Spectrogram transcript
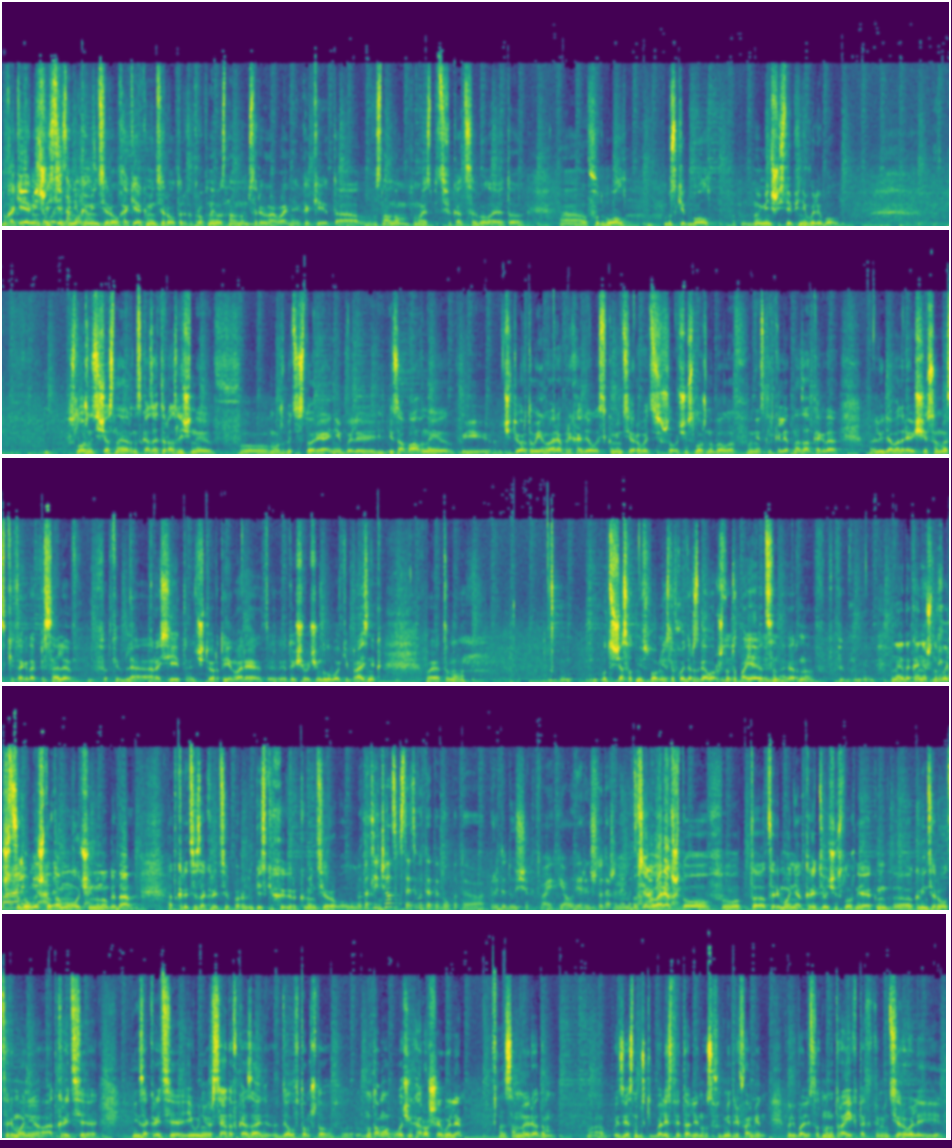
Ну, хоккей я в меньшей степени комментировал. Хоккей я комментировал только крупные в основном соревнования какие-то. В основном моя спецификация была это э, футбол, баскетбол, ну, в меньшей степени волейбол. Сложно сейчас, наверное, сказать. Различные, может быть, истории, они были и забавные. И 4 января приходилось комментировать, что очень сложно было несколько лет назад, когда люди ободряющие смс тогда писали. Все-таки для России 4 января это, еще очень глубокий праздник. Поэтому вот сейчас вот не вспомню, если в ходе разговора что-то появится, наверное, иногда, конечно, ну, хочется думать, что там очень да? много, да, открытие-закрытие Паралимпийских игр комментировал. Вот отличался, кстати, вот этот опыт э, от предыдущих твоих? Я уверен, что даже на эмоциональном Все говорят, плане. что вот, э, церемония открытия очень сложная. Я э, комментировал церемонию открытия и закрытия и универсиады в Казани. Дело в том, что ну, там очень хорошие были со мной рядом известный баскетболист Виталий Носов и Дмитрий Фомин, волейболист. Вот мы на троих так комментировали, и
